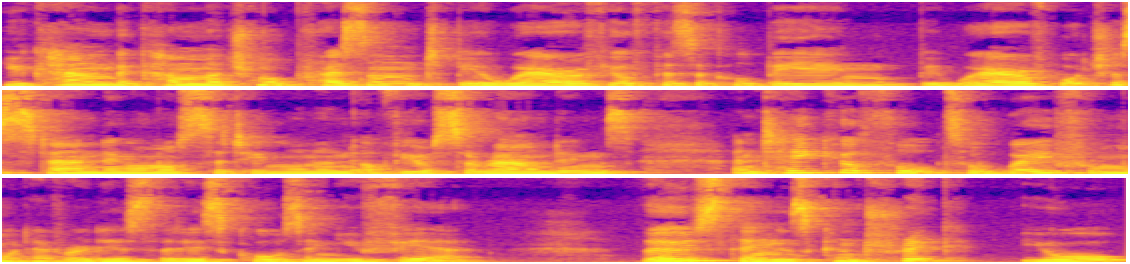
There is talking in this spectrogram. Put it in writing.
You can become much more present, be aware of your physical being, be aware of what you're standing on or sitting on and of your surroundings, and take your thoughts away from whatever it is that is causing you fear. Those things can trick your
